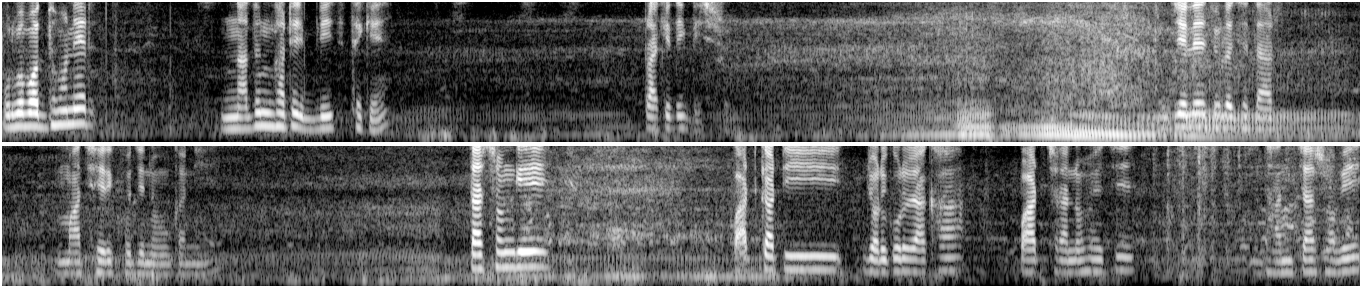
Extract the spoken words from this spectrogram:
পূর্ব বর্ধমানের নাদনঘাটের ব্রিজ থেকে প্রাকৃতিক দৃশ্য। জেলে চলেছে তার মাছের খোঁজে নৌকা নিয়ে। তার সঙ্গে পাটকাটি জড়ো করে রাখা, পাট ছাড়ানো হয়েছে। ধান চাষ হবে।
